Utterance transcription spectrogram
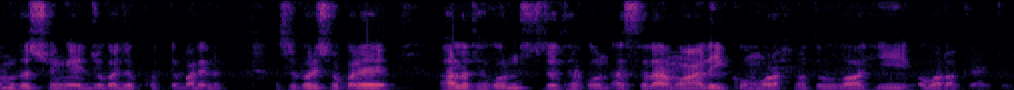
আমাদের সঙ্গে যোগাযোগ করতে পারেন। আশা করি সকলে ভালো থাকুন, সুস্থ থাকুন। আসসালামু আলাইকুম রহমতুল্লাহি ওবরাকাতুহ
